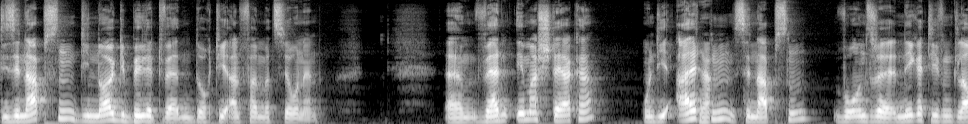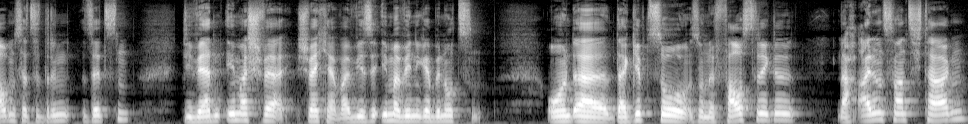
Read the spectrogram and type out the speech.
die Synapsen, die neu gebildet werden durch die Informationen, ähm, werden immer stärker und die alten Synapsen, wo unsere negativen Glaubenssätze drin sitzen, die werden immer schwächer, weil wir sie immer weniger benutzen. Und äh, da gibt es so, so eine Faustregel, nach 21 Tagen,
